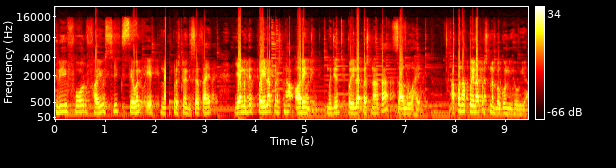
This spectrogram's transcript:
three four five six seven eight nine प्रश्न दिसत आहेत. यामध्ये पहिला प्रश्न हा ऑरेंज म्हणजेच पहिला प्रश्न आता चालू आहे. आपण हा पहिला प्रश्न बघून घेऊया.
